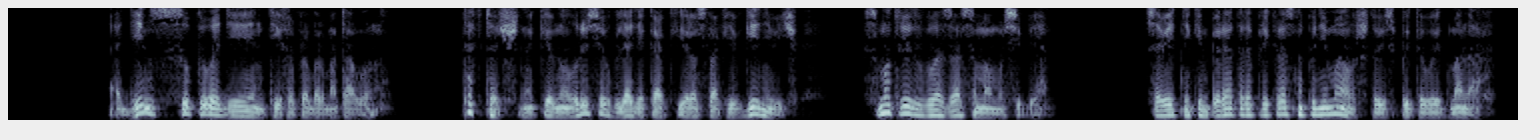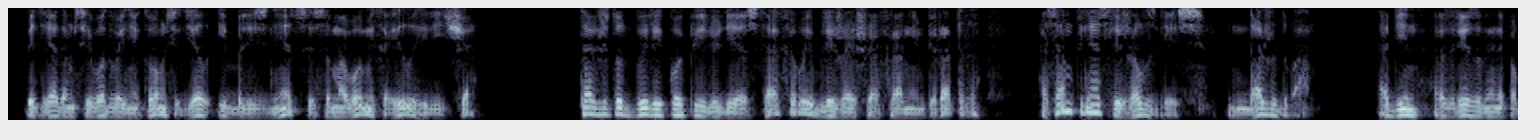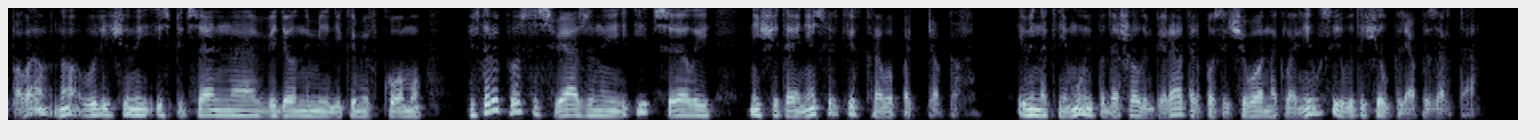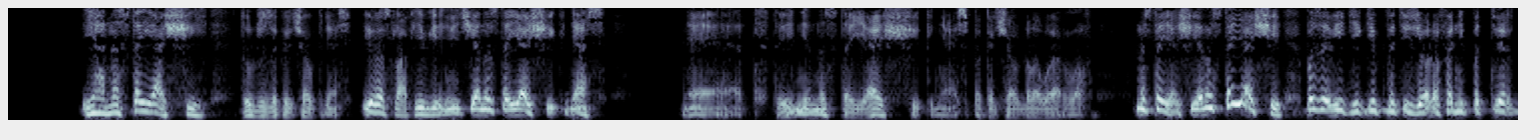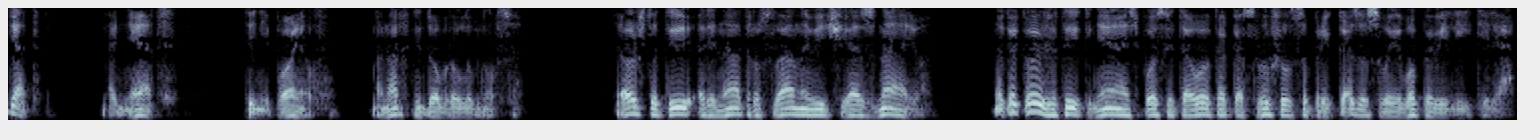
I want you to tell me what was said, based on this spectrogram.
— Один, сука, в один, — тихо пробормотал он. — Так точно, — кивнул Рысев, глядя, как Ярослав Евгеньевич смотрит в глаза самому себе. Советник императора прекрасно понимал, что испытывает монарх, ведь рядом с его двойником сидел и близнец, и самого Михаила Ильича. Также тут были копии людей Астахова и ближайшей охраны императора, а сам князь лежал здесь, даже два. Один разрезанный напополам, но вылеченный и специально введенный медиками в кому, и второй просто связанный и целый, не считая нескольких кровоподтеков. Именно к нему и подошел император, после чего он наклонился и вытащил кляп изо рта. — Я настоящий! — тут же закричал князь. — Ярослав Евгеньевич, я настоящий князь! — Нет, ты не настоящий князь, — покачал головой Орлов. — Настоящий, я настоящий! Позовите гипнотизеров, они подтвердят. — Да нет, ты не понял. Монарх недобро улыбнулся. — То, что ты, Ренат Русланович, я знаю. Но какой же ты князь после того, как ослушался приказа своего повелителя?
